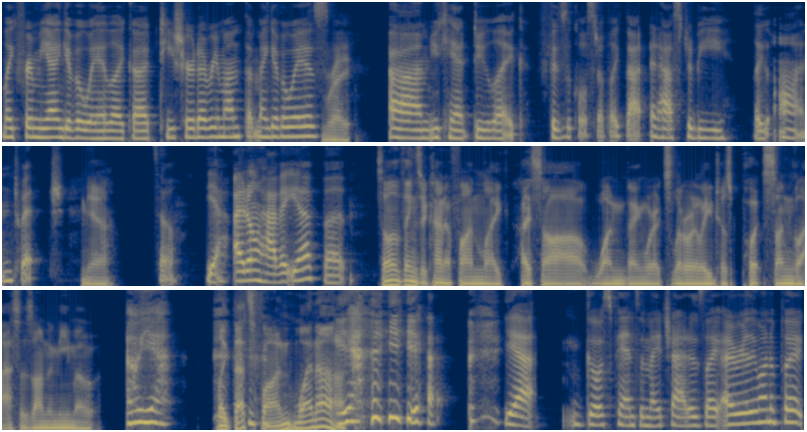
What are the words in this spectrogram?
Like for me, I give away like a t-shirt every month at my giveaways. Right. Um, you can't do like physical stuff like that. It has to be like on Twitch. Yeah. So yeah, I don't have it yet, but Some of the things are kind of fun. Like I saw one thing where it's literally just put sunglasses on an emote. oh yeah, Like that's fun. Why not? yeah, yeah, yeah. Ghost Pants in my chat is like, I really want to put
